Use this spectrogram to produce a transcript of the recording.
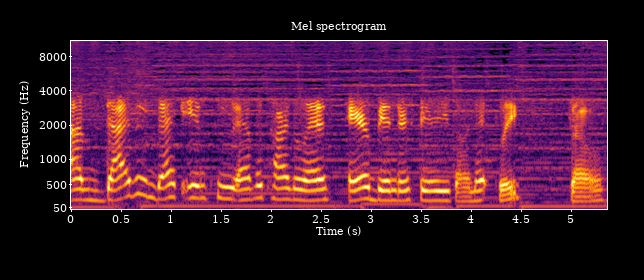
I'm diving back into Avatar the Last Airbender series on Netflix. So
